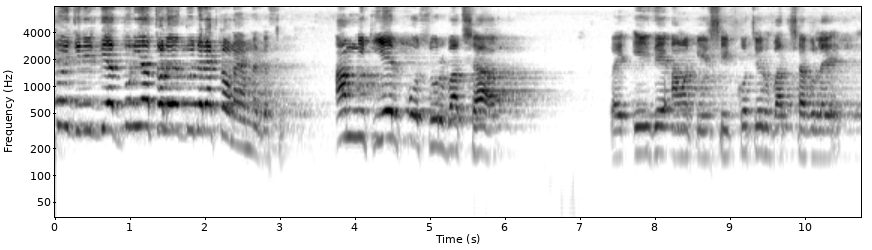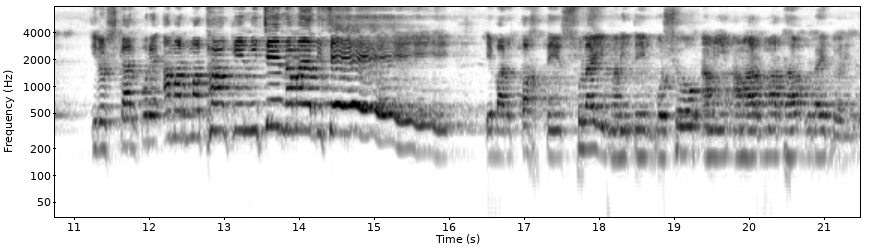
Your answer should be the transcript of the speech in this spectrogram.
দুই জিনিস দিয়ে দুনিয়া চলে, দুইটার একটাও নাই আপনার কাছে। আপনি কি এর প্রচুর বাদশাহ? এই যে আমাকে সে কচুর বাদশাহ বলে তিরস্কার করে আমার মাথাকে নিচে নামায়া দিছে। এবার তখতে সুলাই মারিতে বসেও আমি আমার মাথা উঠাই না।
